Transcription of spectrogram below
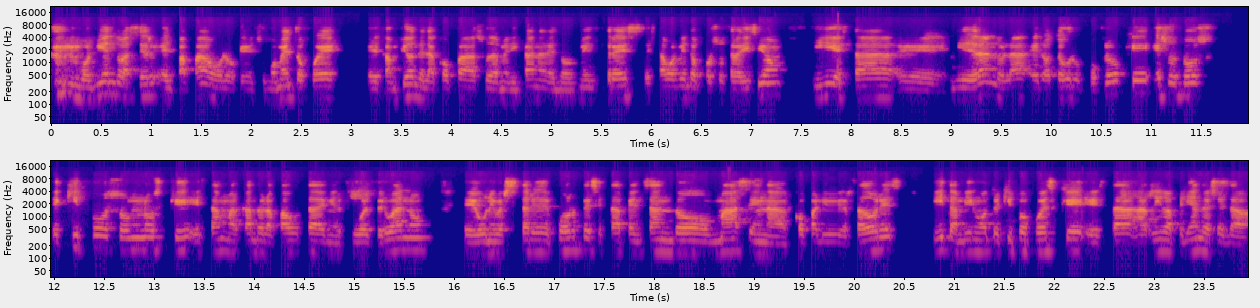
volviendo a ser el papá o lo que en su momento fue el campeón de la Copa Sudamericana del 2003, está volviendo por su tradición y está eh, liderándola el otro grupo. Creo que esos dos equipos son los que están marcando la pauta en el fútbol peruano. Eh, Universitario de Deportes está pensando más en la Copa Libertadores y también otro equipo pues que está arriba peleando es la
